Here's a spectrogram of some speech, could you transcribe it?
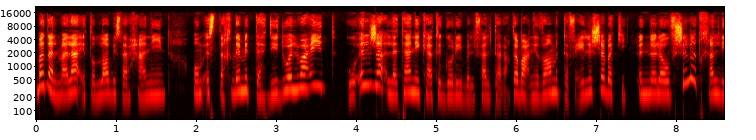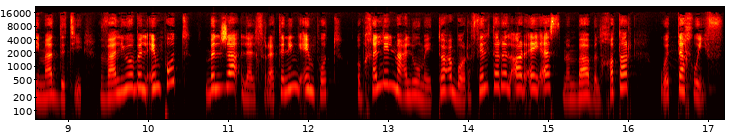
بدل ما لاقي طلابي سرحانين قوم استخدم التهديد والوعيد والجأ لتاني category بالفلترة تبع نظام التفعيل الشبكي. انه لو فشلت خلي مادتي valuable input بلجأ لل threatening input وبخلي المعلومة تعبر فلتر ال RAS من باب الخطر والتخويف.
